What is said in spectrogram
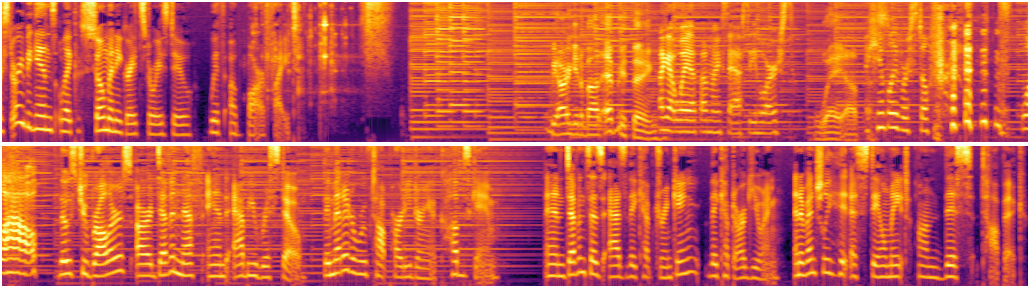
Our story begins, like so many great stories do, with a bar fight. We argued about everything. I got way up on my sassy horse. Way up. I can't believe we're still friends. wow. Those two brawlers are Devin Neff and Abby Risto. They met at a rooftop party during a Cubs game. And Devin says as they kept drinking, they kept arguing and eventually hit a stalemate on this topic.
